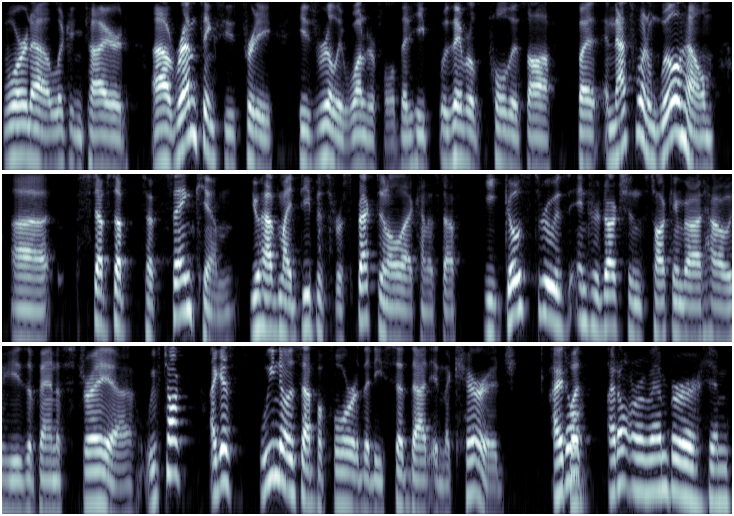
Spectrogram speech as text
worn out, looking tired. Uh, Rem thinks he's pretty. He's really wonderful that he was able to pull this off. But and that's when Wilhelm uh, steps up to thank him. You have my deepest respect and all that kind of stuff. He goes through his introductions talking about how he's a Van Astrea. We've talked. I guess we noticed that before that he said that in the carriage. I don't. But- I don't remember him.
